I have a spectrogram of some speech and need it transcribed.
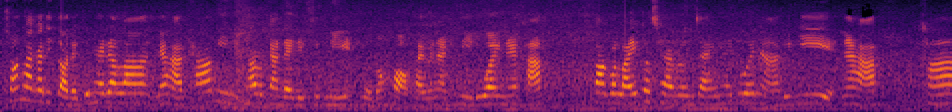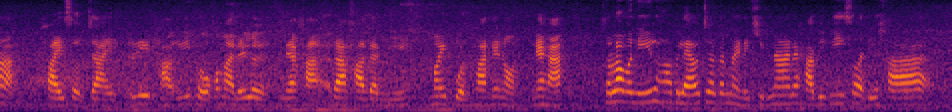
ช่องทางการติดต่อเดี๋ยวขึ้นให้ด้านล่างนะคะ ถ้ามีผิดพลาดประการใดในคลิปนี้หนูต้องขออภัยไว้ในที่นี้ด้วยนะคะฝากกดไลค์กดแชร์กำลังใจให้ด้วยนะพี่ๆนะคะ ถ้าใครสนใจรีบถามรีบโทรเข้ามาได้เลยนะคะ ราคาแบบนี้ไม่ควรพลาดแน่นอนนะคะสำหรับวันนี้ลาไปแล้วเจอกันใหม่ในคลิปหน้านะคะพี่ๆสวัสดีค่ะ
